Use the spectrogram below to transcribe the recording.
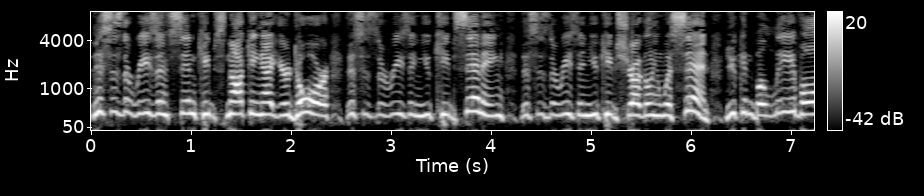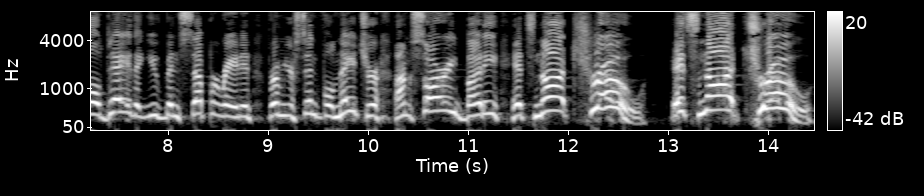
this is the reason sin keeps knocking at your door. This is the reason you keep sinning. This is the reason you keep struggling with sin. You can believe all day that you've been separated from your sinful nature. I'm sorry, buddy. It's not true. It's not true.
